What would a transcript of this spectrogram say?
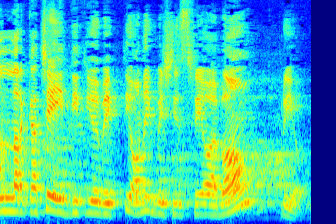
আল্লাহর কাছে এই দ্বিতীয় ব্যক্তি অনেক বেশি শ্রেয় এবং প্রিয়।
